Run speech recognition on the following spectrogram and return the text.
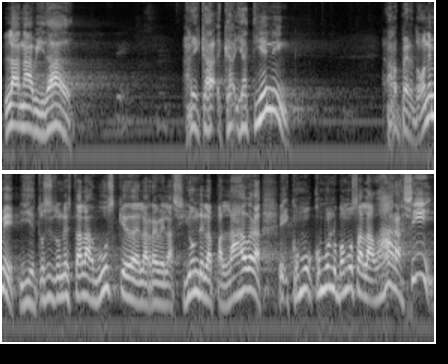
La Navidad. Ya tienen. Ah, perdóneme, y entonces ¿dónde está la búsqueda de la revelación de la palabra? Eh, ¿Cómo, cómo nos vamos a lavar así?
